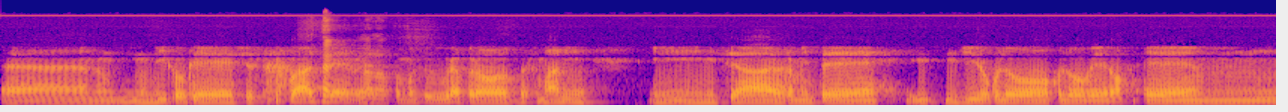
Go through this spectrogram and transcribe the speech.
eh, non, non, dico che sia stata facile, no, no. è stata molto dura, però da domani inizia veramente il, il giro, quello, quello vero. E, mh, mm,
